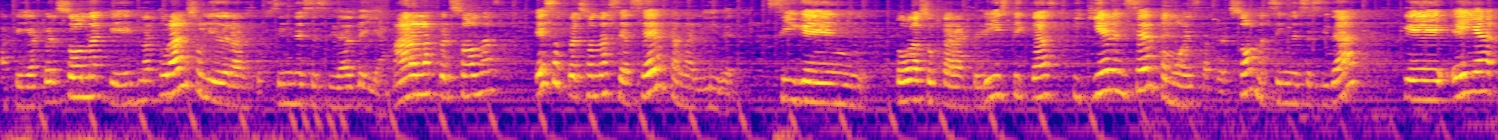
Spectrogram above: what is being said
aquella persona que es natural su liderazgo, sin necesidad de llamar a las personas, esas personas se acercan al líder, siguen todas sus características y quieren ser como esta persona, sin necesidad que ella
